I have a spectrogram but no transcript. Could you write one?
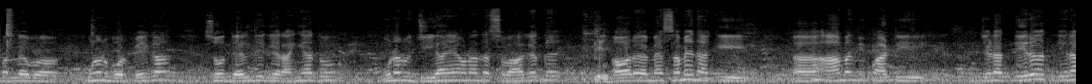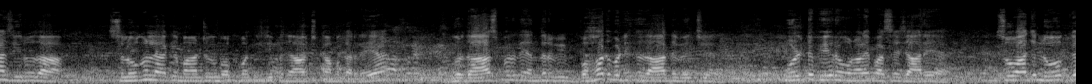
ਮਤਲਬ ਉਹਨਾਂ ਨੂੰ ਬੋਰ ਪਏਗਾ। ਸੋ ਦਿਲ ਦੀ ਗਹਿਰਾਈਆਂ ਤੋਂ ਉਹਨਾਂ ਨੂੰ ਜੀ ਆਇਆਂ, ਉਹਨਾਂ ਦਾ ਸਵਾਗਤ। ਔਰ ਮੈਂ ਸਮਝਦਾ ਕਿ ਆਮ ਆਦਮੀ ਪਾਰਟੀ ਜਿਹੜਾ 13 13 ਜ਼ੀਰੋ ਦਾ ਸਲੋਗਨ ਲਾ ਕੇ ਮਾਨਯੋਗ ਮੁੱਖ ਮੰਤਰੀ ਜੀ ਪੰਜਾਬ 'ਚ ਕੰਮ ਕਰ ਰਹੇ ਆ। ਗੁਰਦਾਸਪੁਰ ਦੇ ਅੰਦਰ ਵੀ ਬਹੁਤ ਵੱਡੀ ਤਾਦਾਦ ਦੇ ਵਿੱਚ ਉਲਟ ਫੇਰ ਹੋਣ ਵਾਲੇ ਪਾਸੇ ਜਾ ਰਹੇ ਆ। ਸੋ ਅੱਜ ਲੋਕ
